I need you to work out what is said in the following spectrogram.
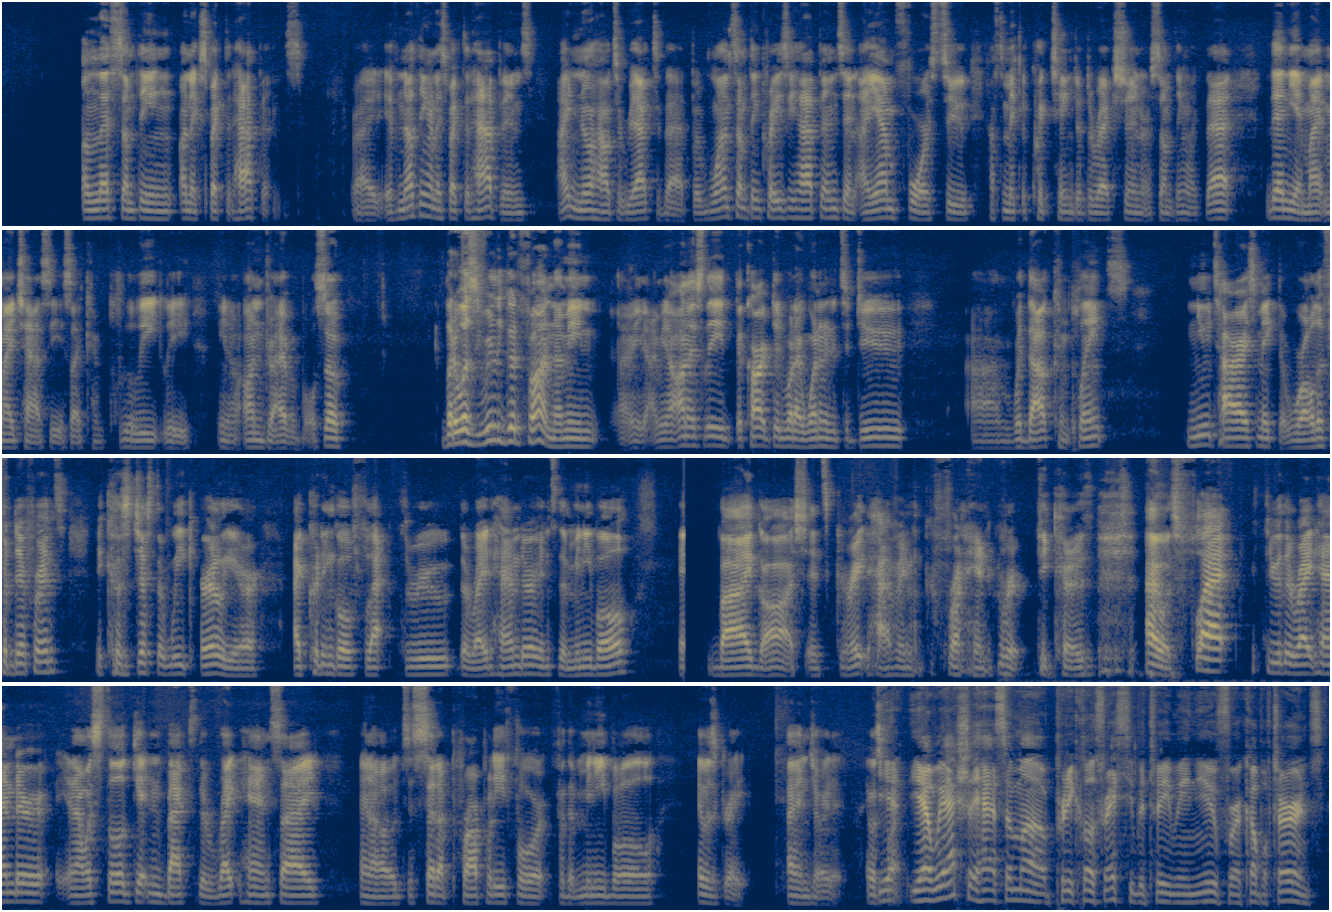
unless something unexpected happens, right? If nothing unexpected happens, I know how to react to that. But once something crazy happens and I am forced to have to make a quick change of direction or something like that, then yeah, my, my chassis is like completely, you know, undrivable. So but it was really good fun. I mean, I mean, I mean, honestly, the cart did what I wanted it to do um, without complaints. New tires make the world of a difference because just a week earlier, I couldn't go flat through the right hander into the mini bowl. By gosh, it's great having front hand grip because I was flat through the right hander and I was still getting back to the right hand side, you know, to set up properly for for the mini bowl. It was great. I enjoyed it. It was yeah, fun. yeah. We actually had some uh, pretty close racing between me and you for a couple turns.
